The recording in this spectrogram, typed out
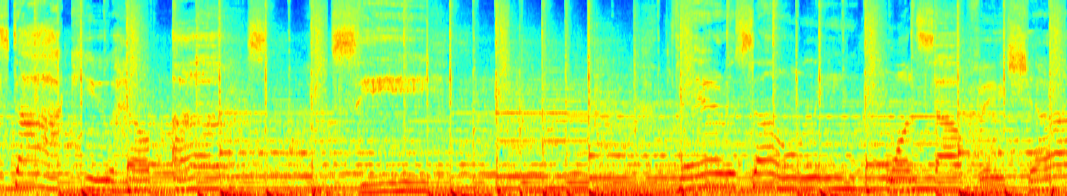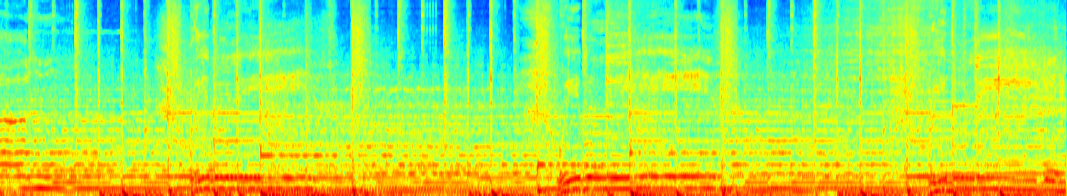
is dark, you help us see. There is only one salvation. We believe. We believe. We believe in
